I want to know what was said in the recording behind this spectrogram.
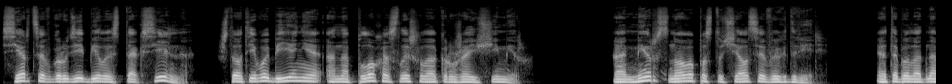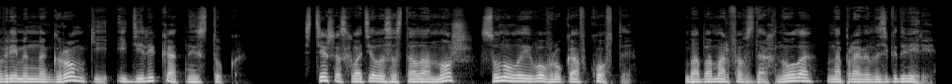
Сердце в груди билось так сильно, что от его биения она плохо слышала окружающий мир. А мир снова постучался в их дверь. Это был одновременно громкий и деликатный стук. Стеша схватила со стола нож, сунула его в рукав кофты. Баба Марфа вздохнула, направилась к двери.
